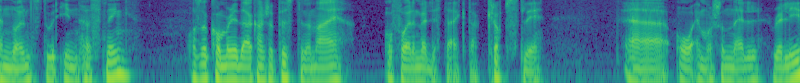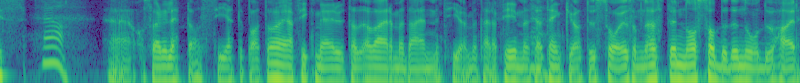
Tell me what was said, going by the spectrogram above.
enormt stor innhøstning, og så kommer de da kanskje og puster med meg og får en veldig sterk da, kroppslig eh, og emosjonell release. ja. Eh, og så er det lett å si etterpå at 'å, jeg fikk mer ut av det å være med deg enn med ti år med terapi', mens jeg tenker jo at du så jo som du høster. Nå sådde du noe du har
